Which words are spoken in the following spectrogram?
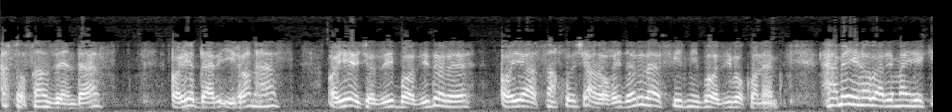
اساسا زنده است؟ آیا در ایران هست؟ آیا اجازه بازی داره؟ آیا اصلا خودش علاقه داره در فیلمی بازی بکنه؟ همه اینا برای من یک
